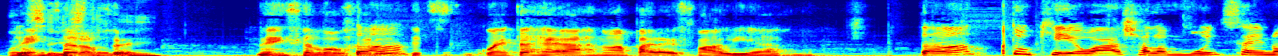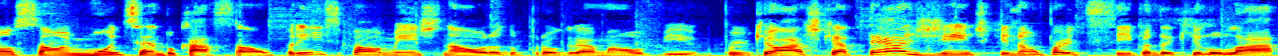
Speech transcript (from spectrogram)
Pode nem ser isso também. Nem se ela oferecer 50 reais não aparece um aliado. Tanto que eu acho ela muito sem noção e muito sem educação, principalmente na hora do programa ao vivo. Porque eu acho que até a gente que não participa daquilo lá,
